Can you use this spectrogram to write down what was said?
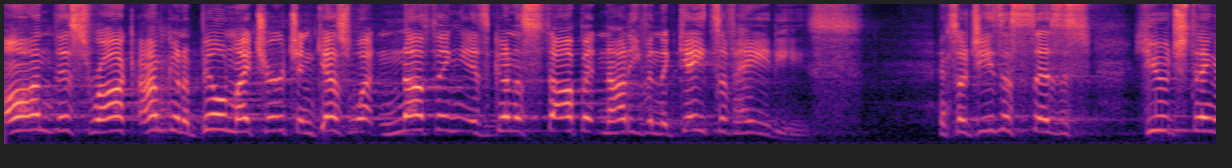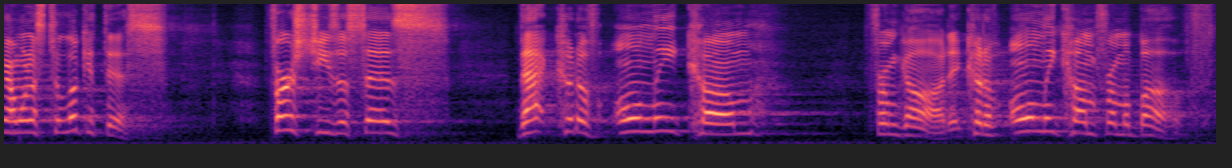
on this rock I'm going to build my church, and guess what? Nothing is going to stop it, not even the gates of Hades. And so Jesus says this huge thing. I want us to look at this. First, Jesus says that could have only come from God, it could have only come from above.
